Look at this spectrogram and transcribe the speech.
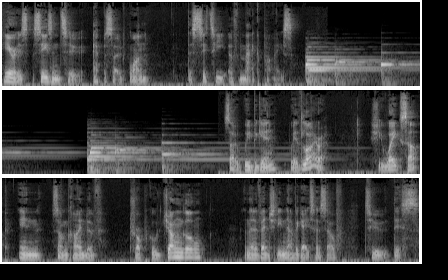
here is season two, episode one, "The City of Magpies." So we begin with Lyra. She wakes up in some kind of tropical jungle and then eventually navigates herself to this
